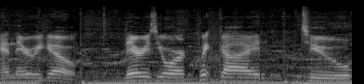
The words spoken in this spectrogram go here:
And there we go. There is your quick guide to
